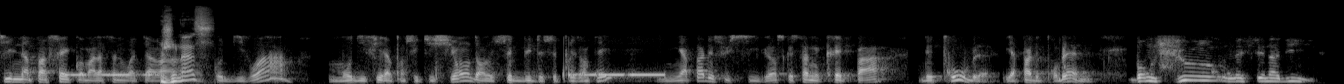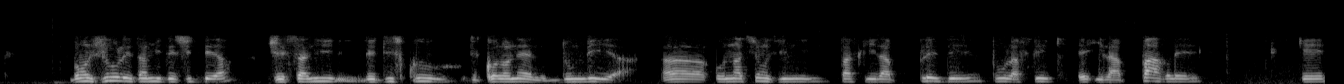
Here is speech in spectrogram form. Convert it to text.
s'il n'a pas fait comme Alassane Ouattara en Côte d'Ivoire, modifier la constitution dans le seul but de se présenter, il n'y a pas de souci. Lorsque ça ne crée pas de troubles, il n'y a pas de problème. Bonjour, Monsieur Nadi. Bonjour les amis des Judéa. Je salue le discours du colonel Doumbia euh, aux Nations Unies parce qu'il a plaidé pour l'Afrique et il a parlé que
